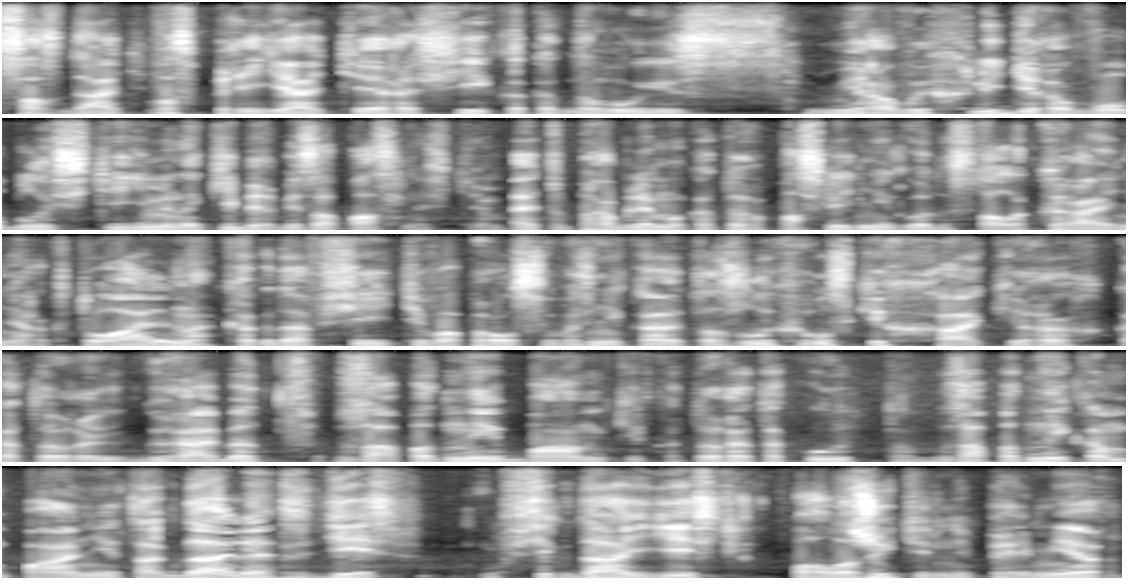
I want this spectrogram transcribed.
создать восприятие России как одного из мировых лидеров в области именно кибербезопасности. Это проблема, которая последние годы стала крайне актуальна, когда все эти вопросы возникают о злых русских хакерах, которые грабят западные банки, которые атакуют там, западные компании и так далее. Здесь всегда есть положительный пример,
